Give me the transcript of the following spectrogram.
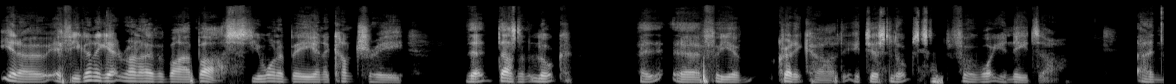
you know, if you're going to get run over by a bus, you want to be in a country that doesn't look uh, uh, for your credit card. It just looks hmm. for what your needs are. And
